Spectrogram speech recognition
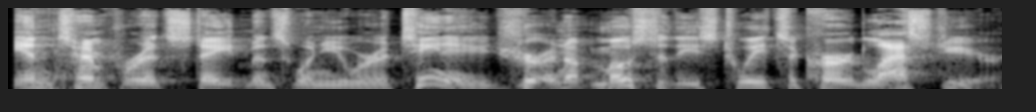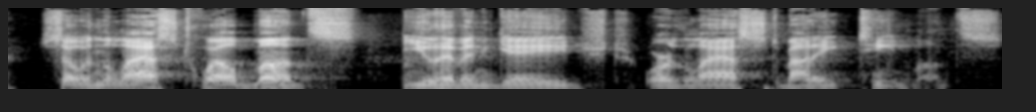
intemperate statements when you were a teenager. And most of these tweets occurred last year. So in the last 12 months, you have engaged, or the last about 18 months,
